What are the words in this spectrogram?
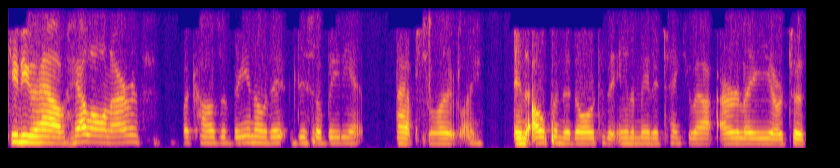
can you have hell on earth because of being disobedient? Absolutely. And open the door to the enemy to take you out early or to,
